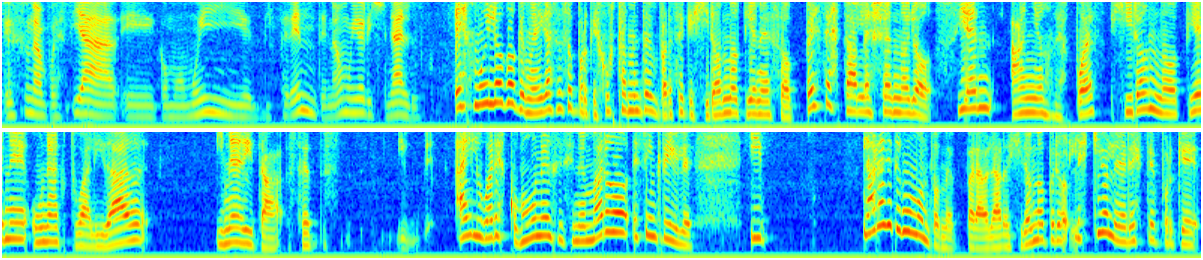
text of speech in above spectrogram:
es una poesía eh, como muy diferente, ¿no? Muy original. Es muy loco que me digas eso porque justamente me parece que Girondo tiene eso. Pese a estar leyéndolo 100 años después, Girondo tiene una actualidad inédita. hay lugares comunes y sin embargo es increíble. Y la verdad que tengo un montón de, para hablar de Girondo, pero les quiero leer este porque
